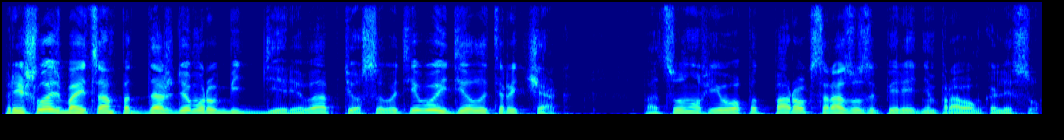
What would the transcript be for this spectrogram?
Пришлось бойцам под дождем рубить дерево, обтесывать его и делать рычаг, подсунув его под порог сразу за передним правым колесом.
